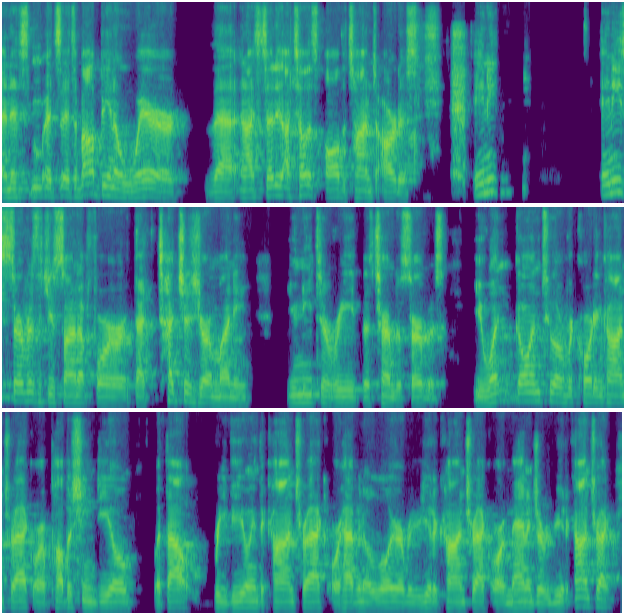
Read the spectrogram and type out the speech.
and it's it's it's about being aware that, and I said I tell this all the time to artists. Any any service that you sign up for that touches your money, you need to read the terms of service. You wouldn't go into a recording contract or a publishing deal without reviewing the contract or having a lawyer review the contract or a manager review the contract.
